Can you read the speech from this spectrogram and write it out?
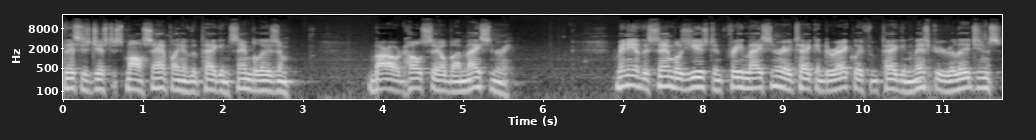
This is just a small sampling of the pagan symbolism borrowed wholesale by Masonry. Many of the symbols used in Freemasonry are taken directly from pagan mystery religions,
